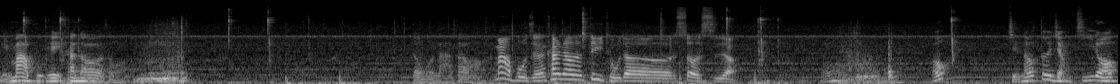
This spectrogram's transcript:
你 map 可以看到什么？等我拿到好。map 只能看到地图的设施啊。哦哦，捡到对讲机喽，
